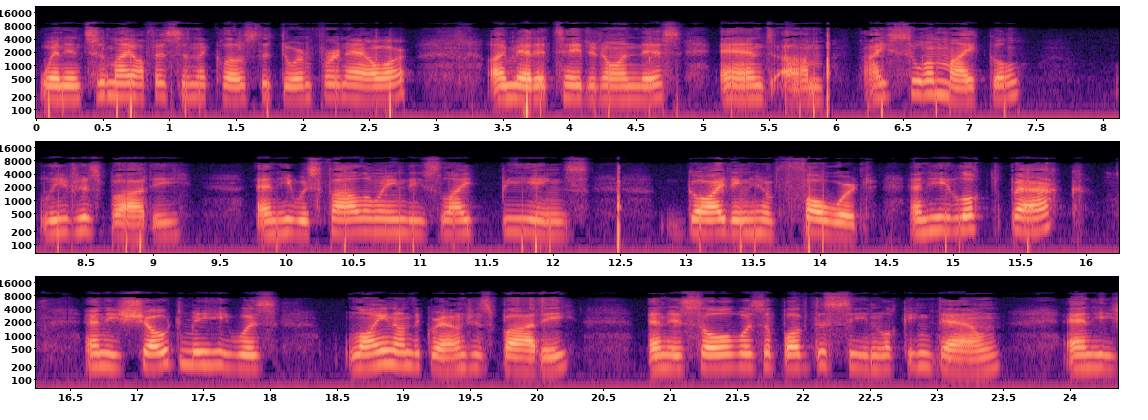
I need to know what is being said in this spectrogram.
went into my office and I closed the door, for an hour I meditated on this, and um, I saw Michael leave his body, and he was following these light beings guiding him forward. And he looked back, and he showed me he was lying on the ground, his body, and his soul was above the scene looking down. And he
